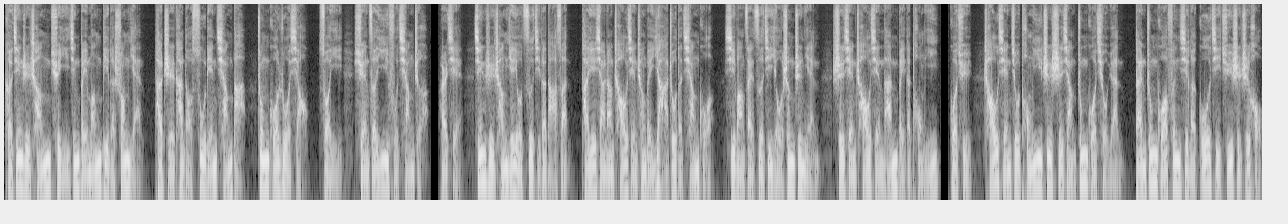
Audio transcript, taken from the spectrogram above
可金日成却已经被蒙蔽了双眼，他只看到苏联强大，中国弱小，所以选择依附强者，而且。金日成也有自己的打算，他也想让朝鲜成为亚洲的强国，希望在自己有生之年实现朝鲜南北的统一。过去，朝鲜就统一之时向中国求援，但中国分析了国际局势之后，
